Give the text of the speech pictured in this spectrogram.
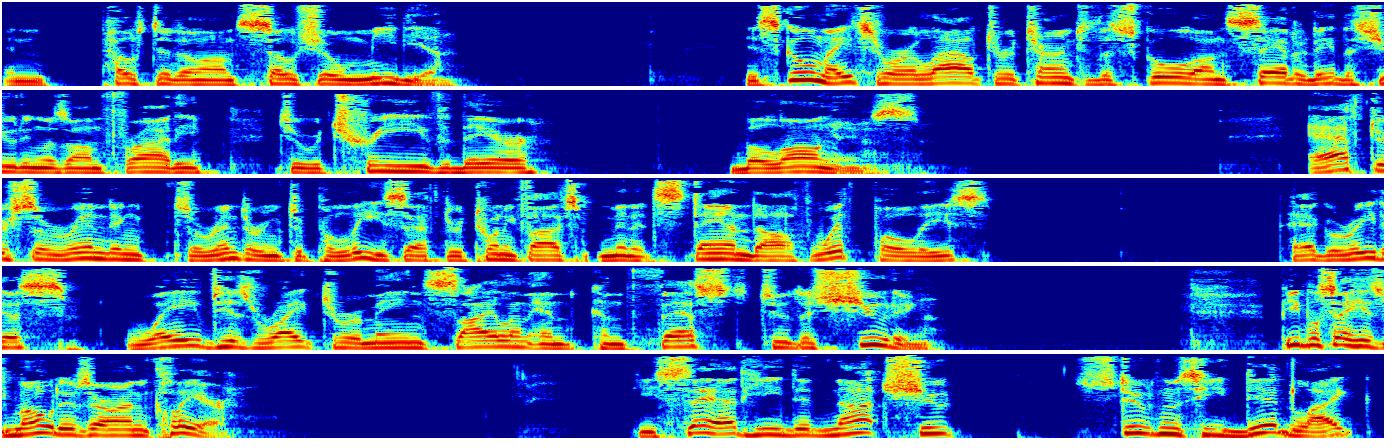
and posted it on social media. His schoolmates were allowed to return to the school on Saturday. The shooting was on Friday to retrieve their belongings. After surrendering, surrendering to police after a 25 minute standoff with police, Pagaritas waived his right to remain silent and confessed to the shooting. People say his motives are unclear. He said he did not shoot students he did like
